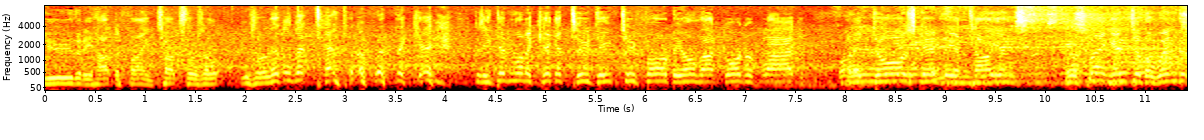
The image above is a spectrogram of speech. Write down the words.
knew that he had to find touch. There was a, he was a little bit tentative with the kick because he didn't want to kick it too deep, too far beyond that corner flag. And it does give the Italians, who are playing into the wind, it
